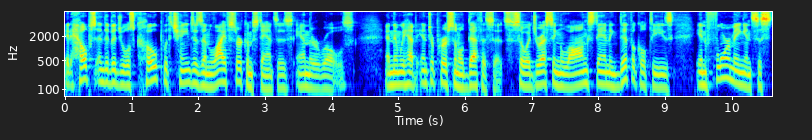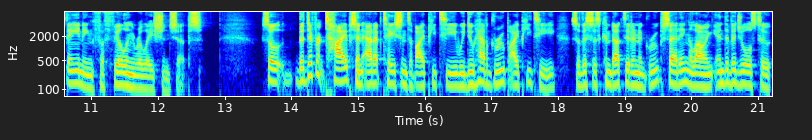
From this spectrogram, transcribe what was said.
it helps individuals cope with changes in life circumstances and their roles. And then we have interpersonal deficits, so addressing long standing difficulties in forming and sustaining fulfilling relationships. So, the different types and adaptations of IPT, we do have group IPT. So, this is conducted in a group setting, allowing individuals to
